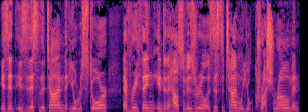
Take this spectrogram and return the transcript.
is, it, is this the time that you'll restore everything into the house of Israel? Is this the time where you'll crush Rome and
